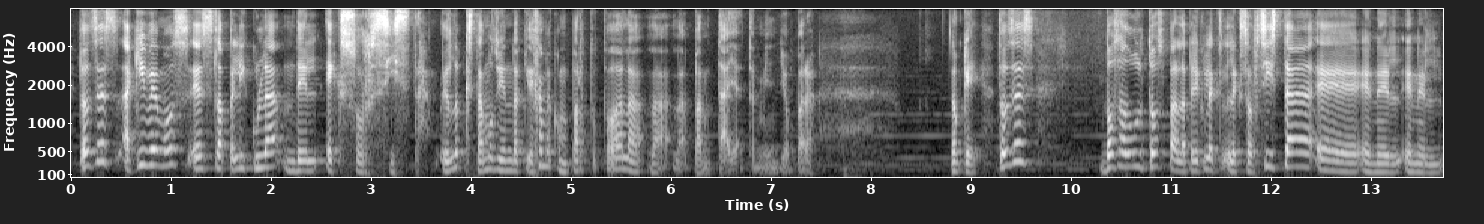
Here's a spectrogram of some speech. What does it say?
Entonces, aquí vemos, es la película del exorcista. Es lo que estamos viendo aquí. Déjame comparto toda la, la- la pantalla también yo para... Ok, entonces, dos adultos para la película El exorcista eh, en, el, en, el,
